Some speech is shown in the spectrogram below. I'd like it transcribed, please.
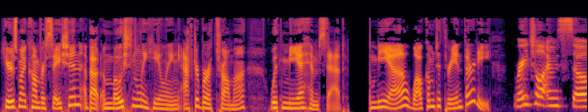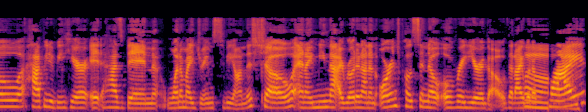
Here's my conversation about emotionally healing after birth trauma with Mia Hemstad. Mia, welcome to 3 in 30. Rachel, I'm so happy to be here. It has been one of my dreams to be on this show. And I mean that I wrote it on an orange post it note over a year ago that I would oh. apply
